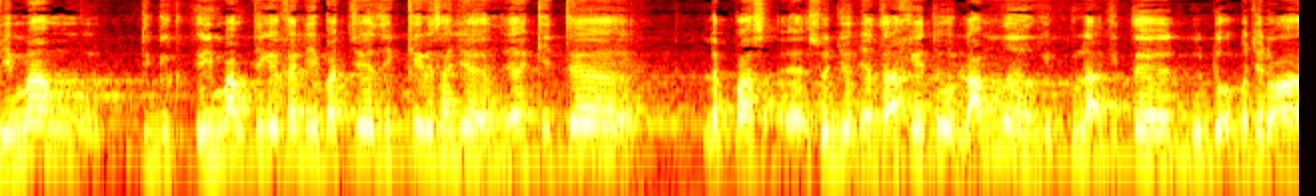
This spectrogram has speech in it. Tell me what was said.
imam tiga, imam tiga kali baca zikir saja. Ya kita lepas eh, sujud yang terakhir tu lama pula kita duduk baca doa.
